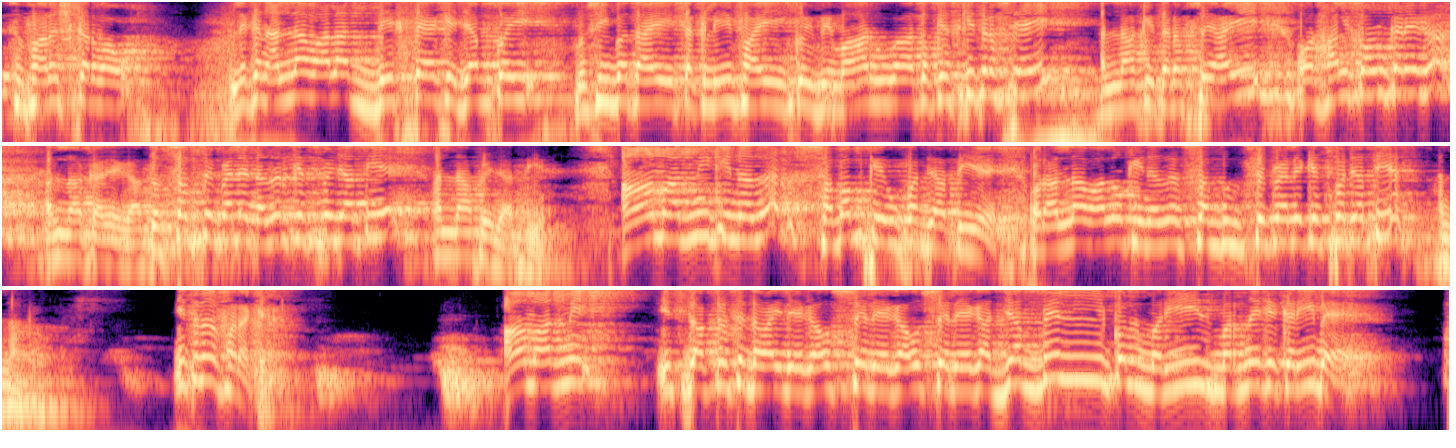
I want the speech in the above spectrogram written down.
سفارش کرواؤ۔ لیکن اللہ والا دیکھتا ہے کہ جب کوئی مصیبت آئی، تکلیف آئی، کوئی بیمار ہوا، تو کس کی طرف سے آئی؟ اللہ کی طرف سے آئی اور حل کون کرے گا؟ اللہ کرے گا۔ تو سب سے پہلے نظر کس پہ جاتی ہے؟ اللہ پہ جاتی ہے۔ عام آدمی کی نظر سبب کے اوپر جاتی ہے اور اللہ والوں کی نظر سب سے پہلے کس پر جاتی ہے؟ اللہ پہ اتنا فرق ہے۔ عام آدمی اس ڈاکٹر سے دوائی لے گا، اس سے لے گا، اس سے لے گا، جب بالکل مریض مرنے کے قریب ہے،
